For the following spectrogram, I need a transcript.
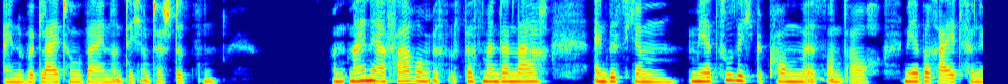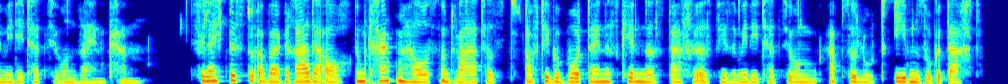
eine Begleitung sein und dich unterstützen. Und meine Erfahrung ist, ist, dass man danach ein bisschen mehr zu sich gekommen ist und auch mehr bereit für eine Meditation sein kann. Vielleicht bist du aber gerade auch im Krankenhaus und wartest auf die Geburt deines Kindes. Dafür ist diese Meditation absolut ebenso gedacht.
